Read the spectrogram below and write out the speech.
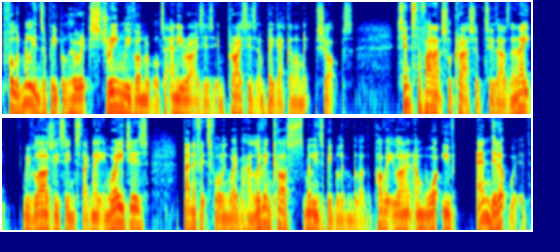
full of millions of people who are extremely vulnerable to any rises in prices and big economic shocks. Since the financial crash of 2008, we've largely seen stagnating wages, benefits falling way behind living costs, millions of people living below the poverty line, and what you've ended up with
